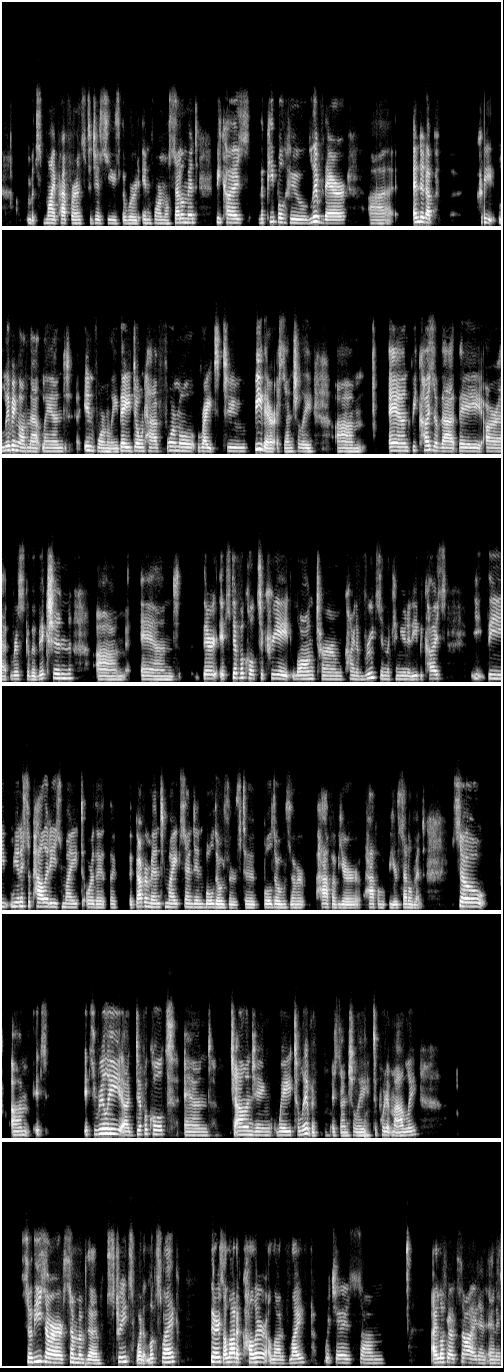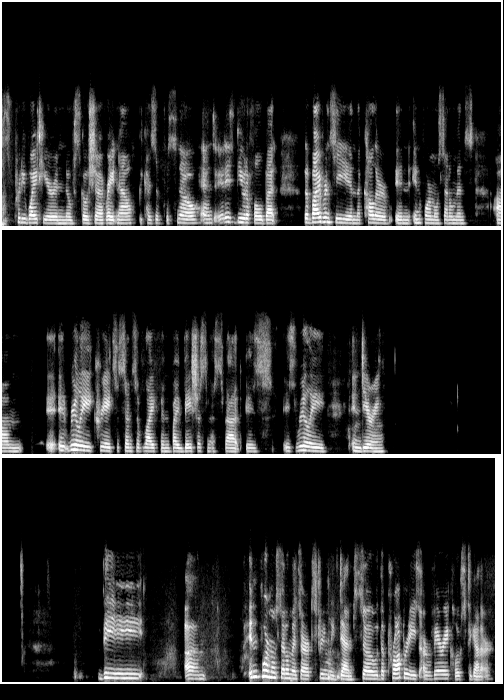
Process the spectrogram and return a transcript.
It's my preference to just use the word informal settlement because the people who live there uh, ended up living on that land informally. They don't have formal right to be there, essentially. Um, and because of that, they are at risk of eviction, um, and there it's difficult to create long-term kind of roots in the community because the municipalities might or the, the, the government might send in bulldozers to bulldoze half of your half of your settlement. So um, it's it's really a difficult and challenging way to live essentially to put it mildly so these are some of the streets, what it looks like. There's a lot of color, a lot of life, which is, um, I look outside and, and it's pretty white here in Nova Scotia right now because of the snow and it is beautiful, but the vibrancy and the color in informal settlements, um, it, it really creates a sense of life and vivaciousness that is, is really endearing. The um, informal settlements are extremely dense, so the properties are very close together.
